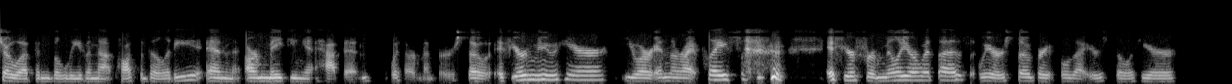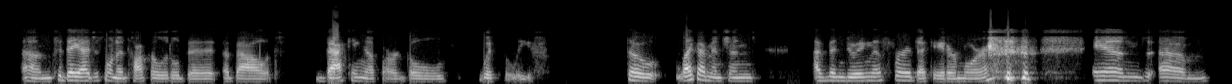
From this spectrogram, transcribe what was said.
show up and believe in that possibility and are making it happen with our members. So if you're new here, you are in the right place. if you're familiar with us, we are so grateful that you're still here. Um, today, I just want to talk a little bit about backing up our goals with belief. So, like I mentioned, I've been doing this for a decade or more, and um,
